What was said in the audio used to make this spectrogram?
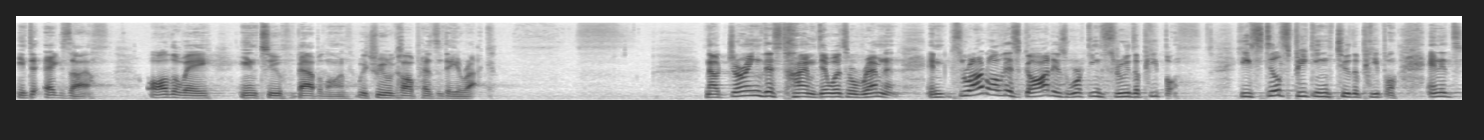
into exile all the way into Babylon, which we would call present day Iraq. Now, during this time, there was a remnant. And throughout all this, God is working through the people. He's still speaking to the people. And it's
